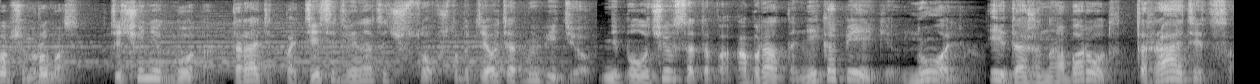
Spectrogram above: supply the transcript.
В общем, Румас, в течение года тратить по 10-12 часов, чтобы делать одно видео, не получив с этого обратно ни копейки, ноль. И даже наоборот, тратиться,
